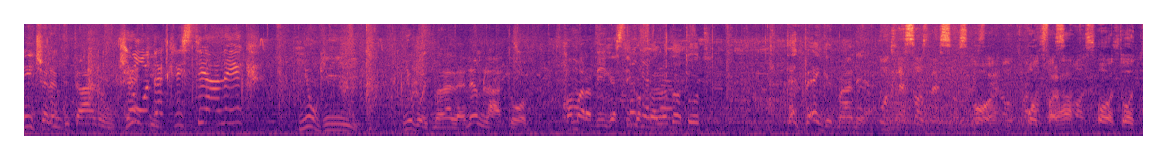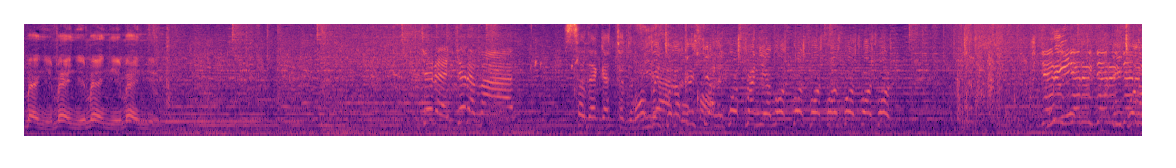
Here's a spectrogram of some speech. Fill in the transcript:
Nincsenek utánunk, senki! Jó, de Krisztiánék? Nyugi! Nyugodj már le, nem látom. Hamarabb végezték a Tegye le. feladatot. Tedd be, engedd már el. Ott lesz, az lesz, az. Hol? Krisztián, Ott az, van, az, az. Ott, ott, menjél, menjél, menjél, menjél. Gyere, gyere már! Szedegetted a Hopp, itt van a virágokat. Krisztiánik, most menjél, most, most, most, most, most, most, most! Gyerünk, gyerünk, gyerünk, gyerünk,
